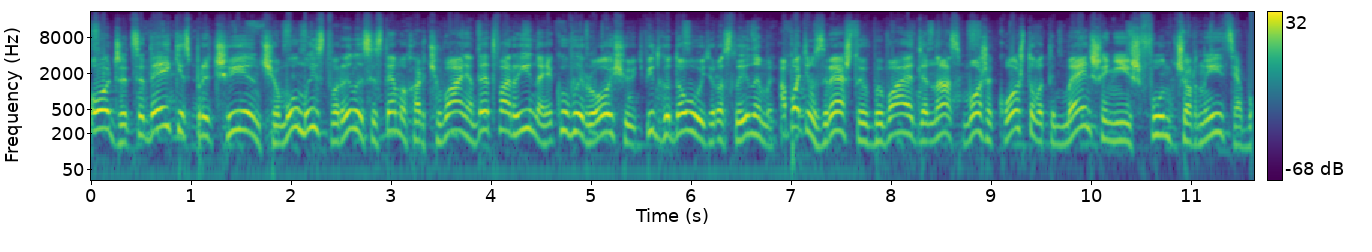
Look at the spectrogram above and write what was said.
Отже, це деякі з причин, чому ми створили систему харчування, де тварина, яку вирощують, відгодовують рослинами, а потім, зрештою, вбивають для нас, може коштувати менше ніж фунт чорниці або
